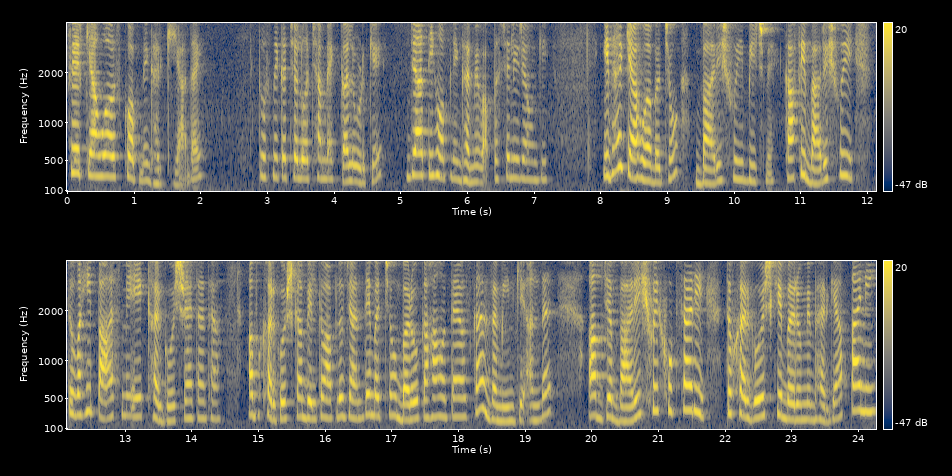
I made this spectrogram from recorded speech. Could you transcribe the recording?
फिर क्या हुआ, उसको अपने घर की याद आई। तो उसने कहा, चलो अच्छा मैं कल उड़ के जाती हूँ, अपने घर में वापस चली जाऊँगी। इधर क्या हुआ बच्चों? बारिश हुई बीच में, काफ़ी बारिश हुई तो वहीं पास में एक खरगोश रहता था। अब खरगोश का बिल तो आप लोग जानते हैं बच्चों बरो कहाँ होता है उसका? ज़मीन के अंदर। अब जब बारिश हुई खूब सारी तो खरगोश के बरों में भर गया पानी।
